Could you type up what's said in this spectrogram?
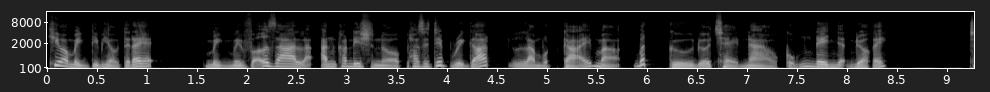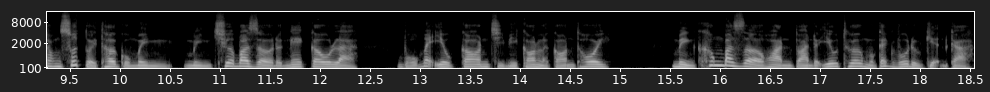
Khi mà mình tìm hiểu tới đây ấy, mình mới vỡ ra là unconditional positive regard là một cái mà bất cứ đứa trẻ nào cũng nên nhận được ấy. trong suốt tuổi thơ của mình, mình chưa bao giờ được nghe câu là bố mẹ yêu con chỉ vì con là con thôi. Mình không bao giờ hoàn toàn được yêu thương một cách vô điều kiện cả.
